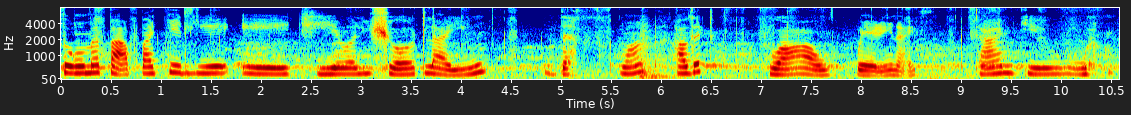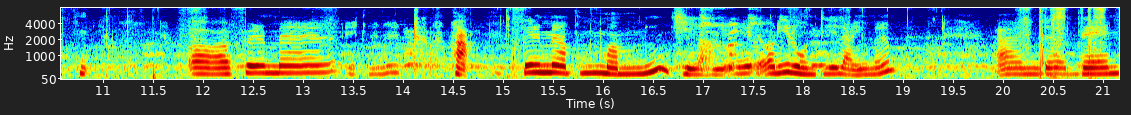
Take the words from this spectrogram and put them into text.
सो so, मैं पापा के लिए एक ये वाली शर्ट लाई हूँ। This one how it wow very nice thank you और फिर मैं एक मिनट। हाँ फिर मैं अपनी मम्मी के लिए और ये रोन के लिए लाई हूँ मैं। एंड देन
